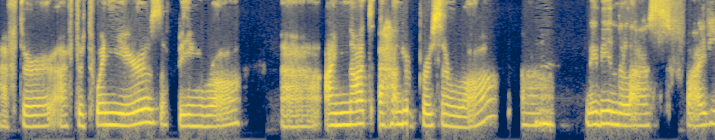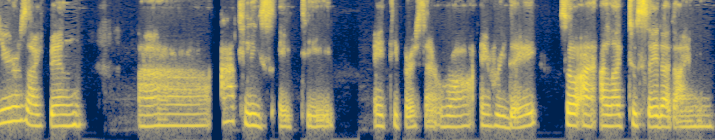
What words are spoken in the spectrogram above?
after after 20 years of being raw uh, i'm not 100% raw mm. maybe in the last five years i've been uh, at least 80 80% raw every day. So I, I like to say that I'm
